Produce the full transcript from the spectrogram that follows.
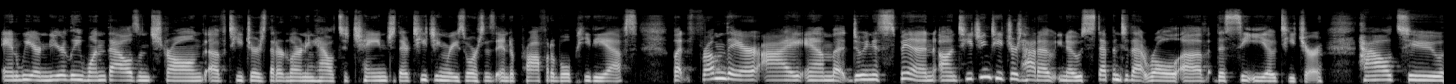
And we are nearly 1,000 strong of teachers that are learning how to change their teaching resources into profitable PDFs. But from there, I am doing a spin in on um, teaching teachers how to, you know, step into that role of the CEO teacher, how to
